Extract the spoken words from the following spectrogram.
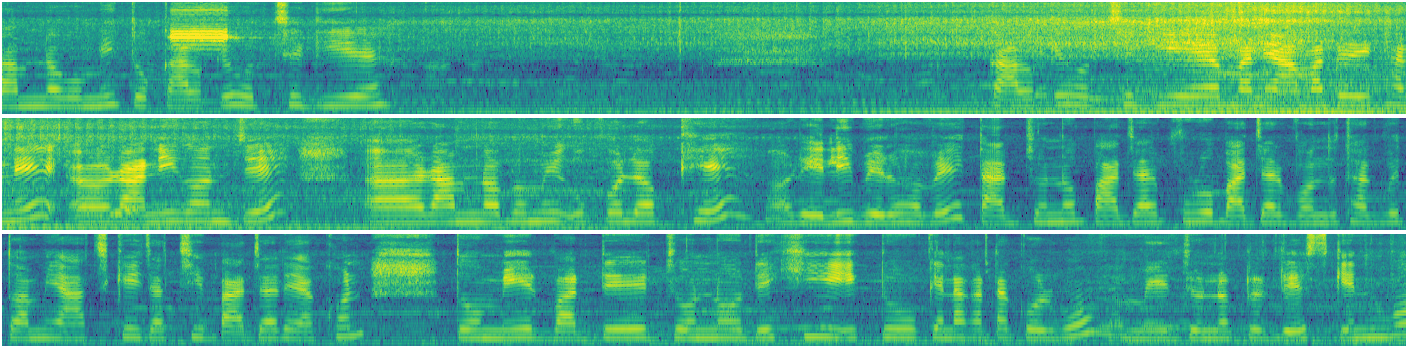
রামনবমী তো কালকে হচ্ছে গিয়ে কালকে হচ্ছে গিয়ে মানে আমাদের এখানে রানীগঞ্জে রামনবমী উপলক্ষে রেলি বের হবে। তার জন্য বাজার, পুরো বাজার বন্ধ থাকবে। তো আমি আজকেই যাচ্ছি বাজারে এখন। তো মেয়ের বার্থডের জন্য দেখি একটু কেনাকাটা করব। মেয়ের জন্য একটা ড্রেস কিনবো।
